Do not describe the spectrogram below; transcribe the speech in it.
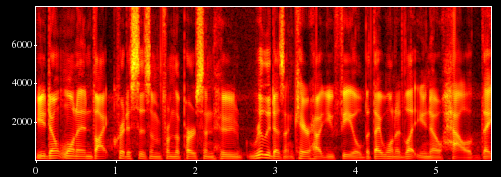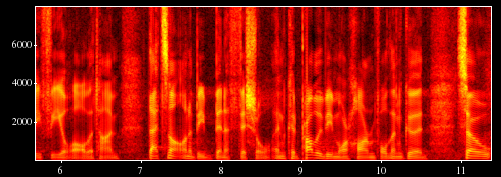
You don't want to invite criticism from the person who really doesn't care how you feel, but they want to let you know how they feel all the time. That's not going to be beneficial and could probably be more harmful than good. So,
